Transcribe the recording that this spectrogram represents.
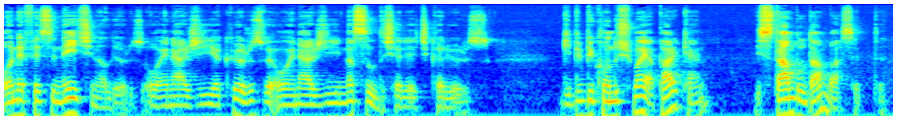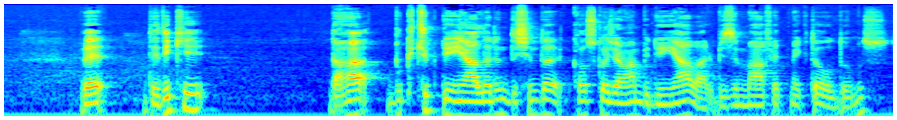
o nefesi ne için alıyoruz? O enerjiyi yakıyoruz ve o enerjiyi nasıl dışarıya çıkarıyoruz? Gibi bir konuşma yaparken İstanbul'dan bahsetti. Ve dedi ki daha bu küçük dünyaların dışında koskocaman bir dünya var bizim mahvetmekte olduğumuz.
